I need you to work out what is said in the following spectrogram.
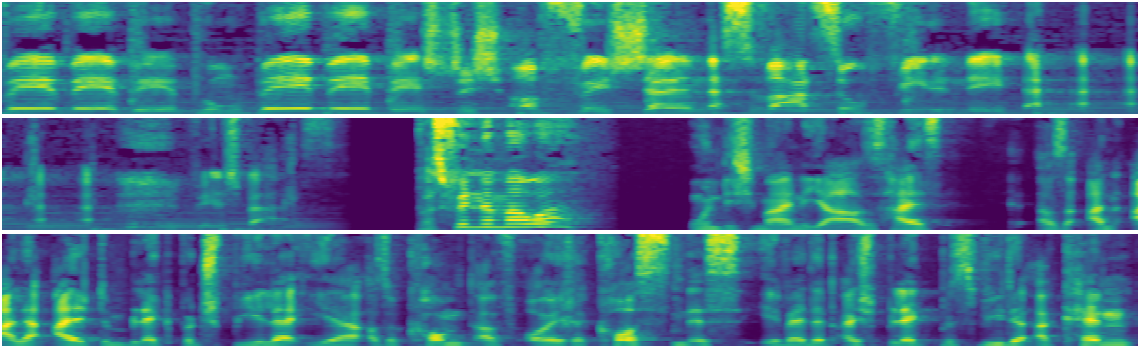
www.bbb-official. Das war zu viel, nee. viel Spaß. Was für eine Mauer? Und ich meine, ja, das heißt, also an alle alten Blackbird-Spieler, ihr also kommt auf eure Kosten, es, ihr werdet euch Blackbirds wiedererkennen.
